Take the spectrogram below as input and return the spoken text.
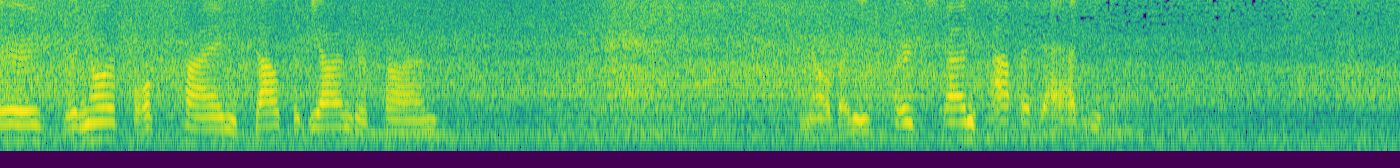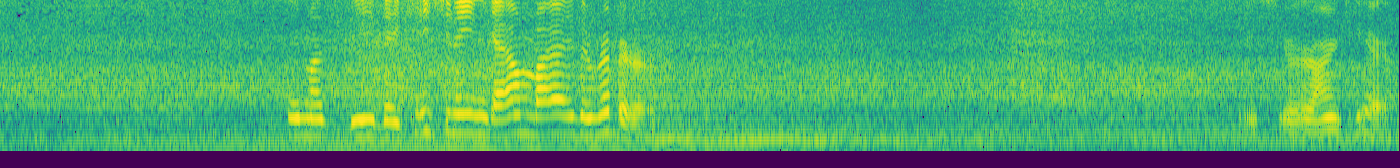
There's the Norfolk Pine south of yonder pond. Nobody's perched on top of that. They must be vacationing down by the river. They sure aren't here.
